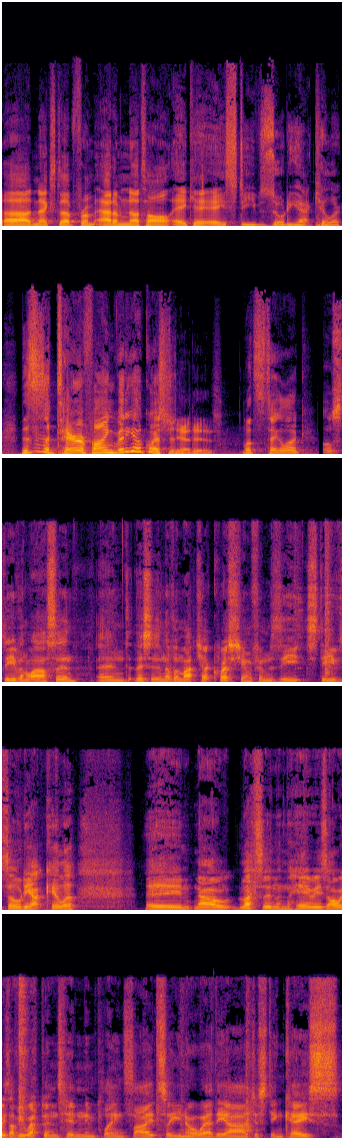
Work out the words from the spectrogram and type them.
Uh, next up from Adam Nuttall, aka Steve Zodiac Killer. This is a terrifying video question. Yeah, it is. Let's take a look. Hello, Stephen Larson, and this is another Mat Chat question from Z Steve Zodiac Killer. Um, now, lesson here is always have your weapons hidden in plain sight so you know where they are just in case.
